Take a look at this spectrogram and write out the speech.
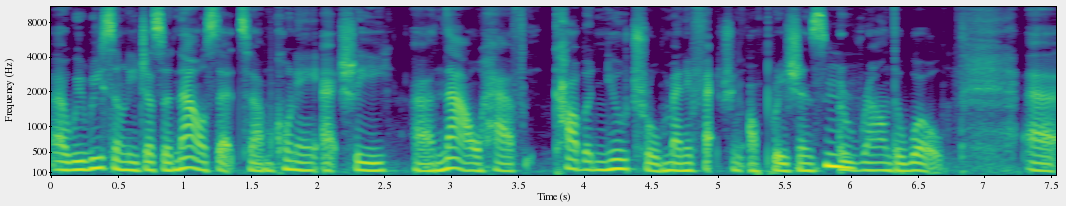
Uh, we recently just announced that um, Kone actually uh, now have carbon neutral manufacturing operations mm. around the world, uh,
